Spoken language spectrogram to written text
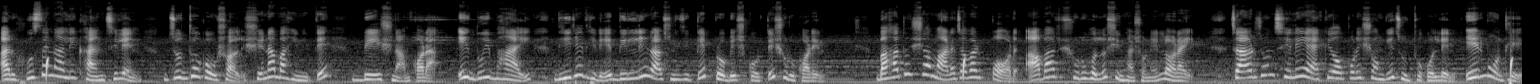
আর হুসেন আলী খান ছিলেন যুদ্ধ কৌশল সেনাবাহিনীতে বেশ নাম করা এই দুই ভাই ধীরে ধীরে দিল্লির রাজনীতিতে প্রবেশ করতে শুরু করেন। বাহাদুর শাহ মারা যাওয়ার পর আবার শুরু হলো সিংহাসনের লড়াই। চারজন ছেলে একে অপরের সঙ্গে যুদ্ধ করলেন। এর মধ্যে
